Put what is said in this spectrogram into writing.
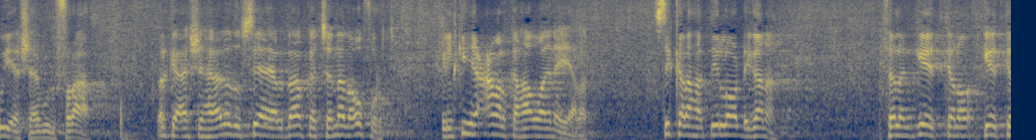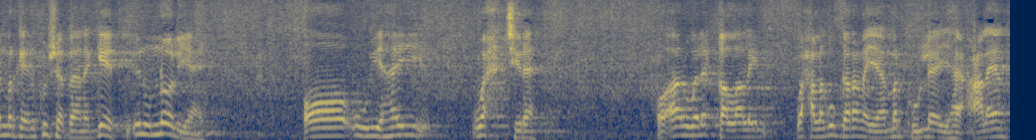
u yeeshaa buui furahaas marka ashahaadadu si ay albaabka jannada u furto ilkihii camalka ahaa waa inay yeelato si kale haddii loo dhigana maalan geedkanoo geedkan markaynu ku shabahna geedku inuu nool yahay oo uu yahay wax jira oo aan weli qallalin waxaa lagu garanayaa markuu leeyahay caleenta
